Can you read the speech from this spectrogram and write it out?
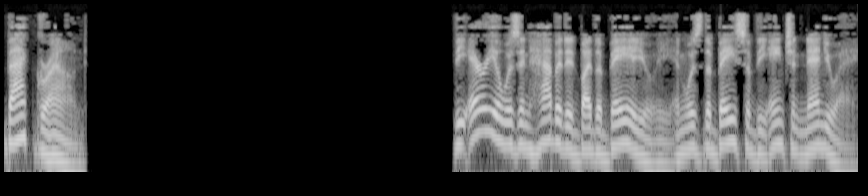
Background The area was inhabited by the Baiyue and was the base of the ancient Nanyue.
